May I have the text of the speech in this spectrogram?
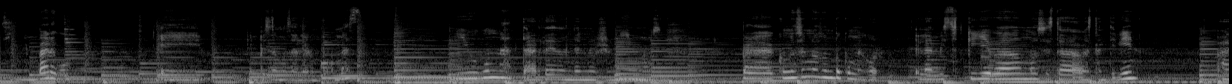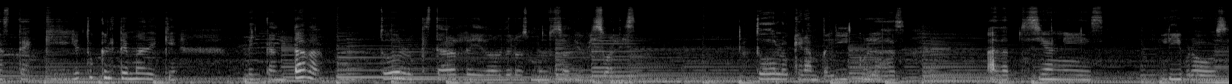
Sin embargo, tarde donde nos reunimos para conocernos un poco mejor. La amistad que llevábamos estaba bastante bien. Hasta que yo toqué el tema de que me encantaba todo lo que estaba alrededor de los mundos audiovisuales. Todo lo que eran películas, adaptaciones, libros,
